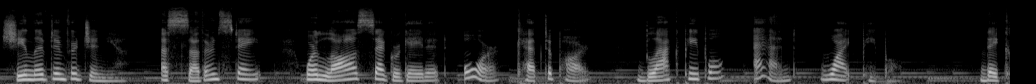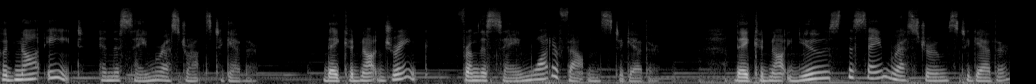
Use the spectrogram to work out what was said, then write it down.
She lived in Virginia, a southern state where laws segregated or kept apart black people and white people. They could not eat in the same restaurants together. They could not drink from the same water fountains together. They could not use the same restrooms together.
